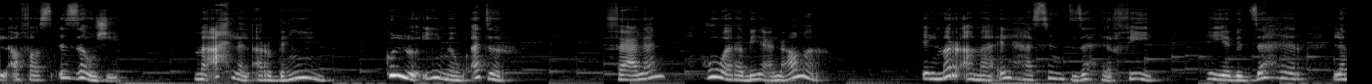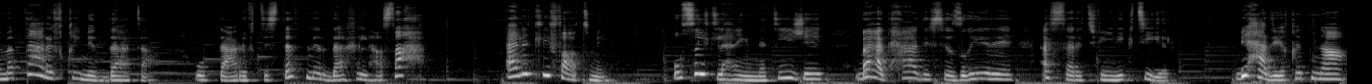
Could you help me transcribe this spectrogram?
القفص الزوجي. ما أحلى الأربعين؟ كله قيمة وقدر. فعلا هو ربيع العمر. المرأة ما إلها سن تزهر فيه. هي بتزهر لما بتعرف قيمة ذاتها وبتعرف تستثمر داخلها صح. قالت لي فاطمة وصلت لهي النتيجة بعد حادثة صغيرة أثرت فيني كتير. بحديقتنا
